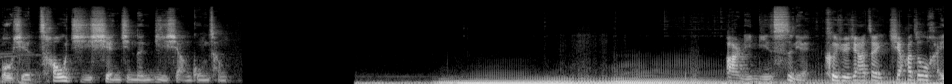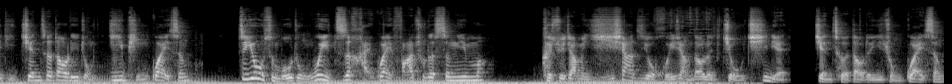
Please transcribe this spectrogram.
某些超级先进的逆向工程。二零零四年，科学家在加州海底监测到了一种低频怪声，这又是某种未知海怪发出的声音吗？科学家们一下子就回想到了九七年监测到的一种怪声。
